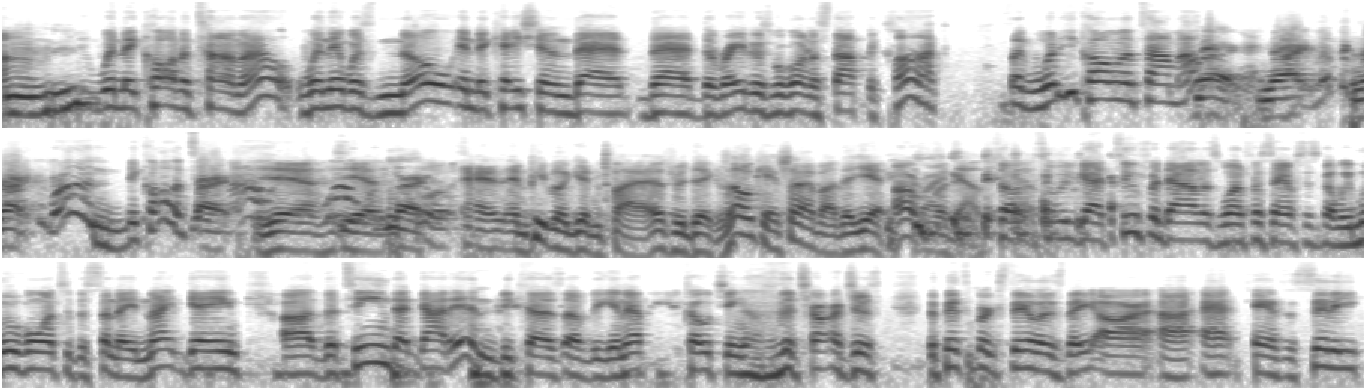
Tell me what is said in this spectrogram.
um, mm-hmm. when they called a timeout, when there was no indication that that the Raiders were going to stop the clock, it's like, what are you calling a timeout? Right, right, Let the right. clock run. They call a timeout. Right. Yeah, well, yeah. Right. And, and people are getting fired. It's ridiculous. Okay, sorry about that. Yeah. All right. so so we've got two for Dallas, one for San Francisco. We move on to the Sunday night game. Uh, the team that got in because of the inept coaching of the Chargers, the Pittsburgh Steelers, they are uh, at Kansas City.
